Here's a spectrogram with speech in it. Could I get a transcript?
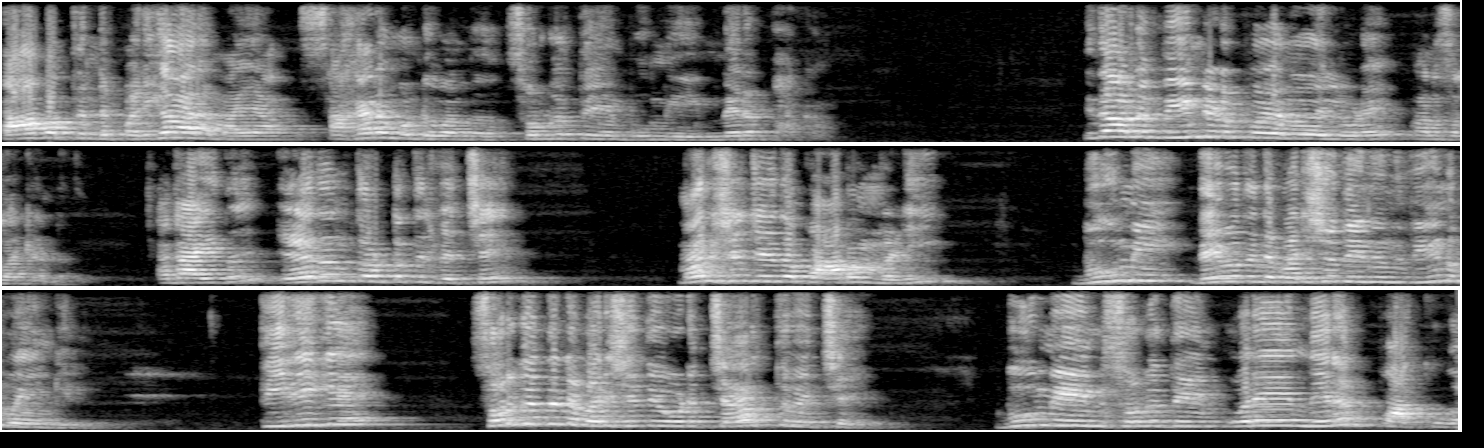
പാപത്തിന്റെ പരിഹാരമായ സഹനം കൊണ്ടുവന്ന് സ്വർഗത്തെയും ഭൂമിയെയും നിരപ്പാക്കണം. ഇതാണ് വീണ്ടെടുപ്പ് എന്നതിലൂടെ മനസ്സിലാക്കേണ്ടത്. അതായത് ഏതൻ തോട്ടത്തിൽ വെച്ച് മനുഷ്യൻ ചെയ്ത പാപം വഴി ഭൂമി ദൈവത്തിന്റെ പരിശുദ്ധിയിൽ നിന്ന് വീണുപോയെങ്കിൽ തിരികെ സ്വർഗത്തിന്റെ പരിശുദ്ധിയോട് ചേർത്ത് വെച്ച് ഭൂമിയെയും സ്വർഗത്തെയും ഒരേ നിരപ്പാക്കുക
